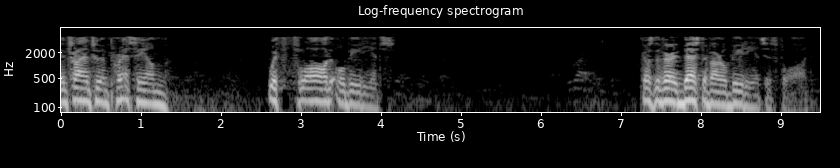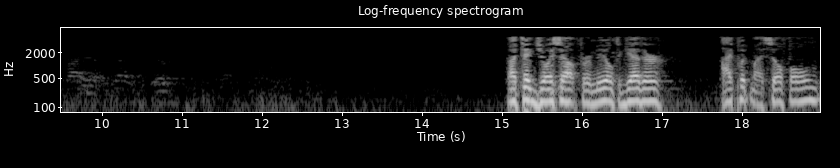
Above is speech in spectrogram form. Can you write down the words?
than trying to impress him with flawed obedience. Because the very best of our obedience is flawed. I take Joyce out for a meal together. I put my cell phone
